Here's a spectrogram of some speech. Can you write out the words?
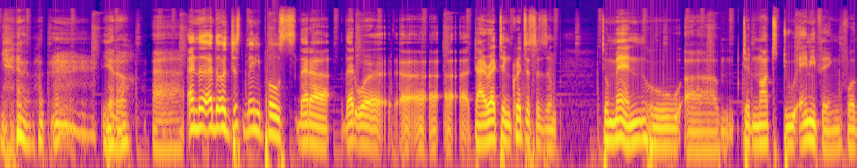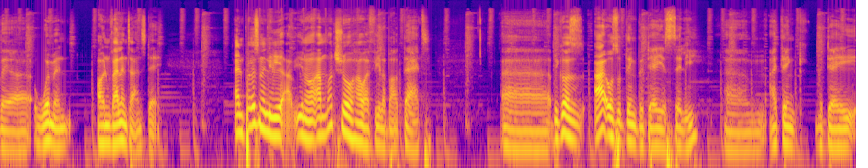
you know, uh, and there were just many posts that uh that were uh, uh, uh, uh, directing criticism to men who um, did not do anything for their women on Valentine's Day. And personally, uh, you know, I'm not sure how I feel about that. Uh, because I also think the day is silly. Um, I think the day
